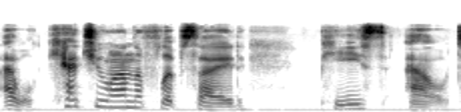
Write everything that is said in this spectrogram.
I will catch you on the flip side. Peace out.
